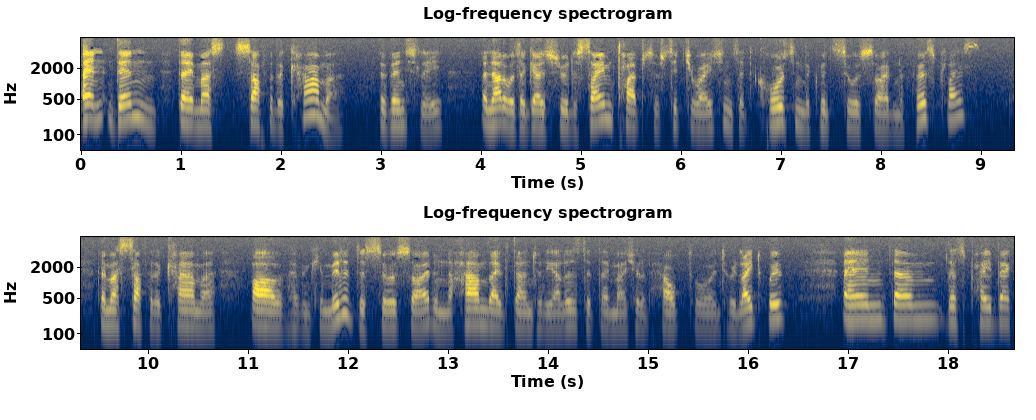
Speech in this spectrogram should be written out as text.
and then they must suffer the karma eventually. In other words, it goes through the same types of situations that caused them to commit suicide in the first place. They must suffer the karma of having committed the suicide and the harm they've done to the others that they may should have helped or to relate with, and um, that's pay back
